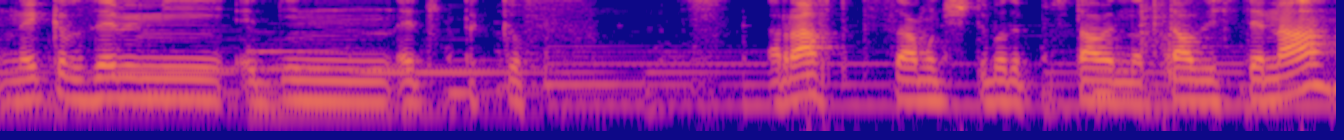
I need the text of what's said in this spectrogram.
нека вземем и един ето такъв рафт, само че ще бъде поставен на тази стена.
